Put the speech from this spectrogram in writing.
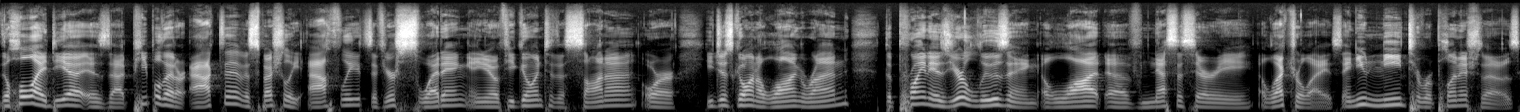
the whole idea is that people that are active, especially athletes, if you're sweating and you know if you go into the sauna or you just go on a long run, the point is you're losing a lot of necessary electrolytes and you need to replenish those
